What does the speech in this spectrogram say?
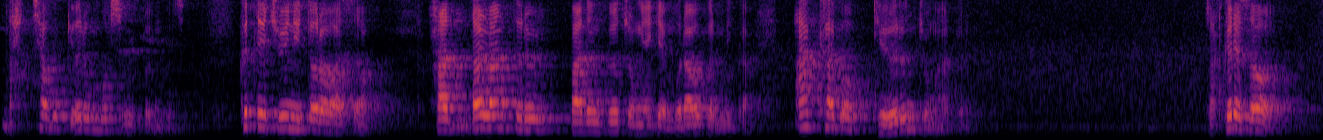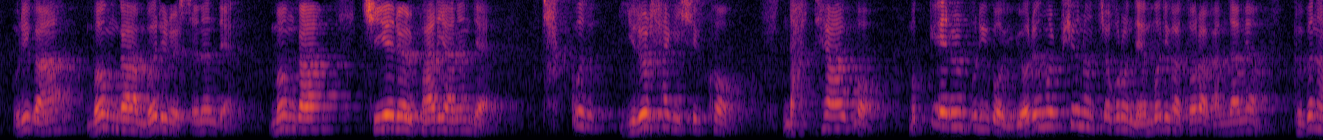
나태하고 껴른 모습을 보인 거죠. 그때 주인이 돌아와서 한 달란트를 받은 그 종에게 뭐라고 그럽니까? 악하고 게으른 종아 그럽 자, 그래서 우리가 뭔가 머리를 쓰는데 뭔가 지혜를 발휘하는데 자꾸 일을 하기 싫고 나태하고 뭐 깨를 부리고 요령을 피우는 쪽으로 내 머리가 돌아간다면 그거는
